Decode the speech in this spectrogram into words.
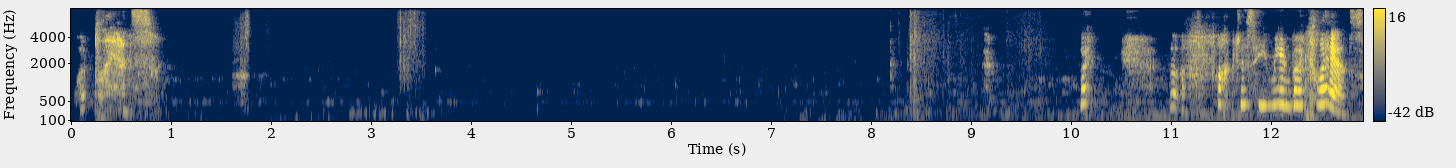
What plants? What the fuck by plants?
